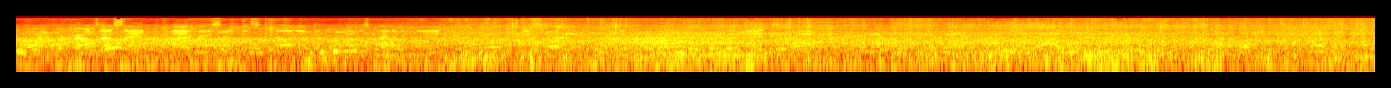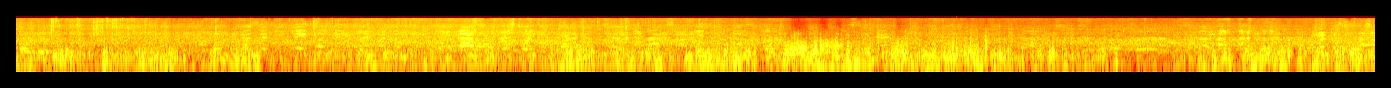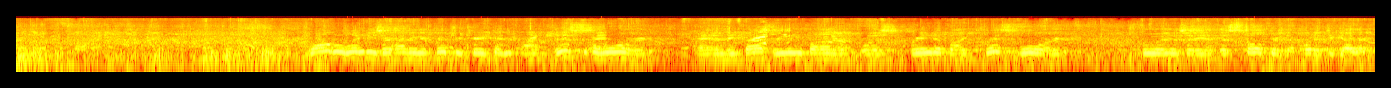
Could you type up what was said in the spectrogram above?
All your professors and for my reason, this is While the ladies are having a picture taken, uh, this award and the bas relief on it was created by Chris Ward, who is a, the sculptor that put it together.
